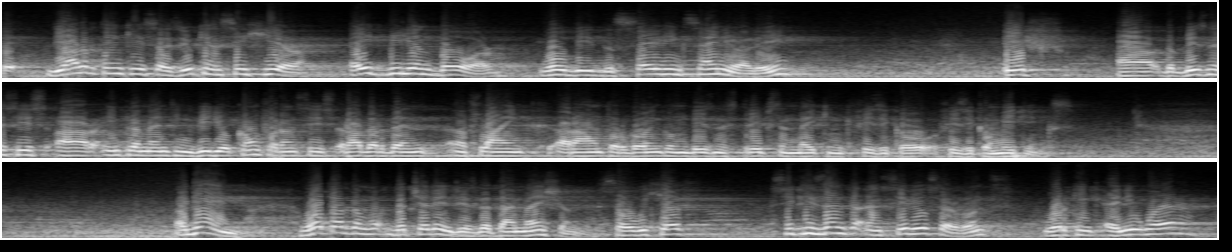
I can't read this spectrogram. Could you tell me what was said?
eh, the other thing is, as you can see here, $8 billion will be the savings annually if uh, the businesses are implementing video conferences rather than uh, flying around or going on business trips and making physical, physical meetings. Again, what are the, the challenges that I mentioned? So we have citizens and civil servants working anywhere,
